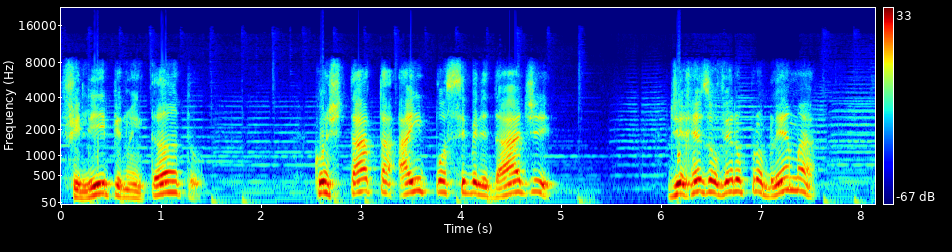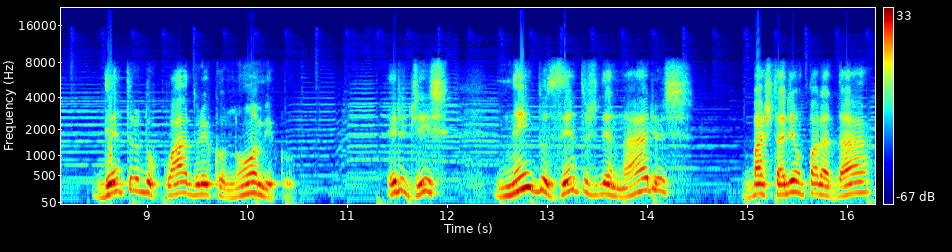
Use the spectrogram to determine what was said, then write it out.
Filipe, no entanto, constata a impossibilidade de resolver o problema dentro do quadro econômico. Ele diz: nem 200 denários bastariam para dar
